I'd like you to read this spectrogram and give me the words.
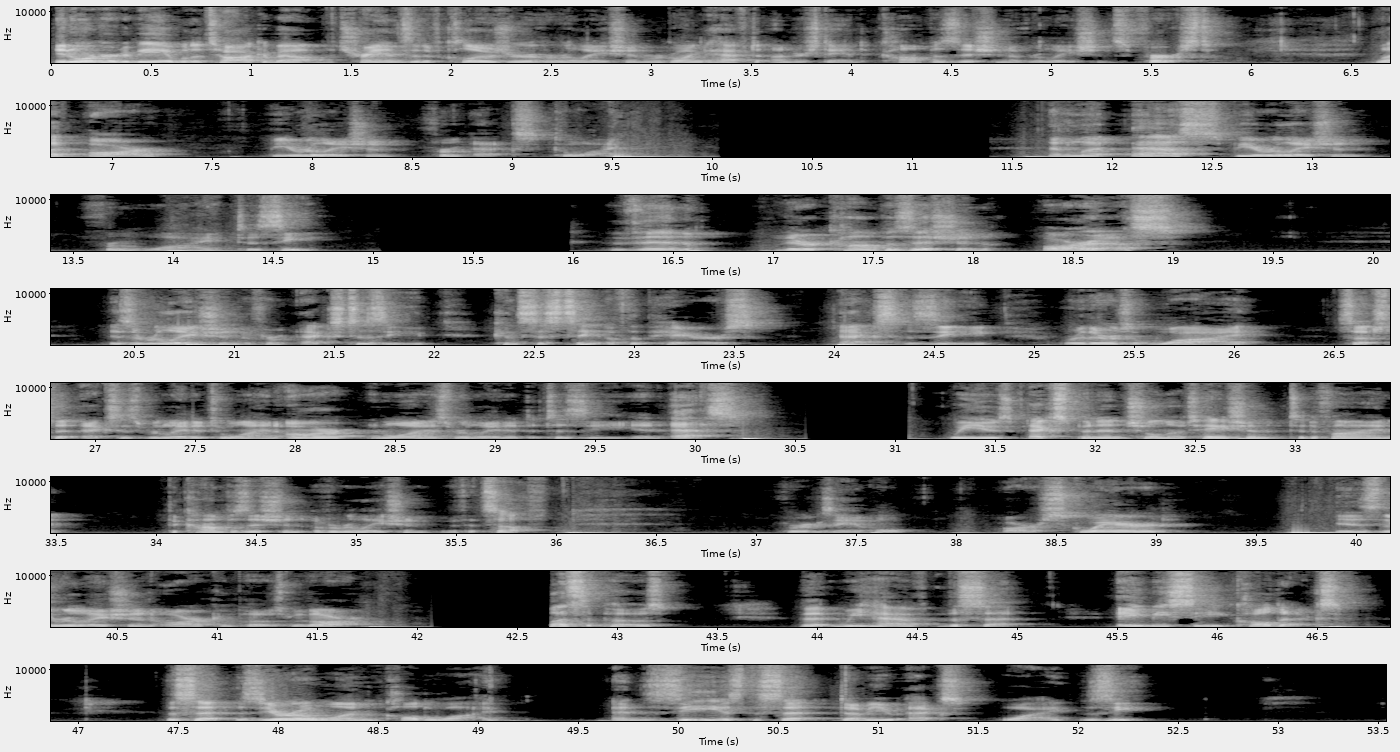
In order to be able to talk about the transitive closure of a relation, we're going to have to understand composition of relations first. Let R be a relation from x to y. And let S be a relation from y to z. Then their composition, RS, is a relation from x to z consisting of the pairs xz, where there's a y such that x is related to y in R and y is related to z in S. We use exponential notation to define the composition of a relation with itself. For example, r squared is the relation r composed with r. Let's suppose that we have the set ABC called x, the set 0, 1 called y, and z is the set w, x, y, z.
